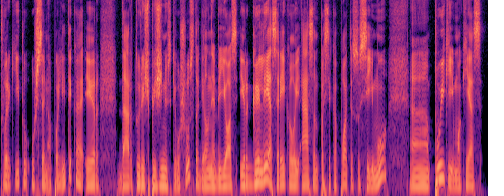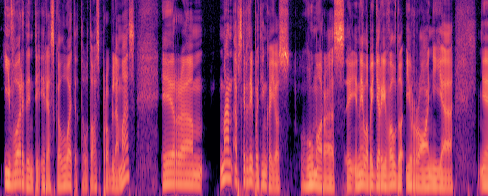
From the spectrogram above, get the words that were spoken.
tvarkytų užsienio politiką ir dar turi špižinius kiaušus, todėl nebijos ir galės reikalui esant pasikapoti su Seimu, puikiai mokės įvardinti ir eskaluoti tautos problemas. Ir um, man apskritai patinka jos humoras, jinai labai gerai valdo ironiją, e,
